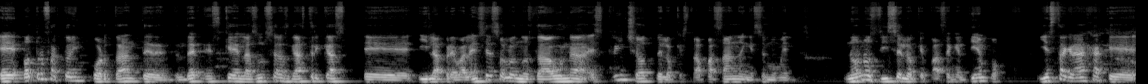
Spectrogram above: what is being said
Eh, otro factor importante de entender es que las úlceras gástricas eh, y la prevalencia solo nos da una screenshot de lo que está pasando en ese momento. No nos dice lo que pasa en el tiempo. Y esta granja que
